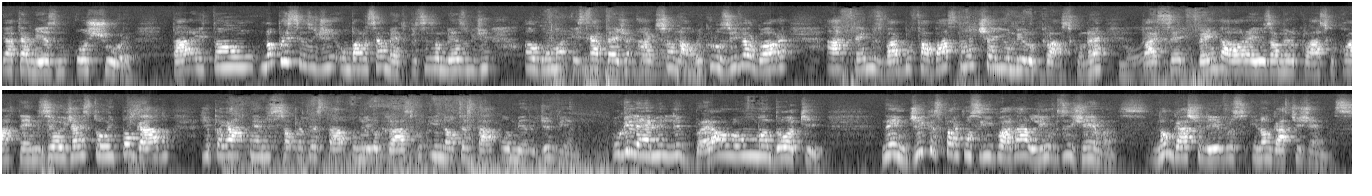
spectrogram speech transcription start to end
e até mesmo o Shura. Tá? Então não precisa de um balanceamento, precisa mesmo de alguma estratégia adicional. Inclusive agora a Artemis vai bufar bastante aí o Milo clássico, né? Vai ser bem da hora aí usar o Milo clássico com a Artemis e eu já estou empolgado de pegar a Artemis só para testar o Milo clássico e não testar o Milo divino. O Guilherme Librello mandou aqui. Nem dicas para conseguir guardar livros e gemas. Não gaste livros e não gaste gemas.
